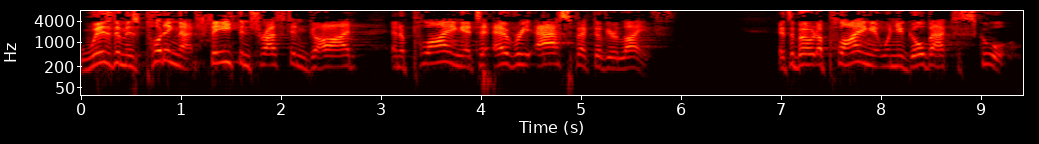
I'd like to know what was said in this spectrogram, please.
Wisdom is putting that faith and trust in God and applying it to every aspect of your life. It's about applying it when you go back to school.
